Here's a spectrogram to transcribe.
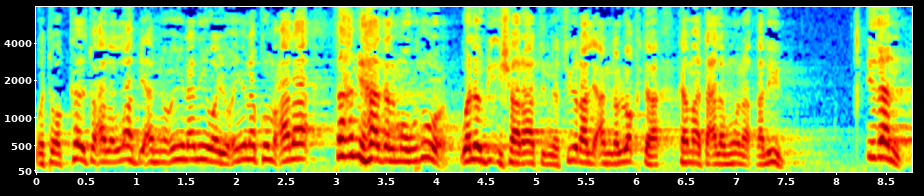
وتوكلت على الله بأن يعينني ويعينكم على فهم هذا الموضوع ولو بإشارات يسيرة لأن الوقت كما تعلمون قليل. إذا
